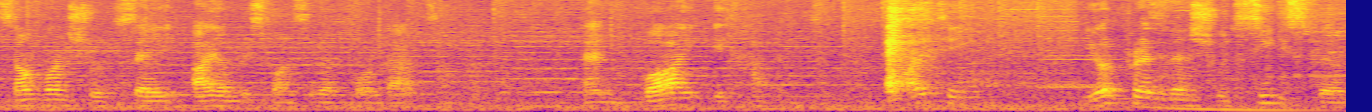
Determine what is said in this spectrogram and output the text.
Someone should say, I am responsible for that and why it happened. I think your president should see this film.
